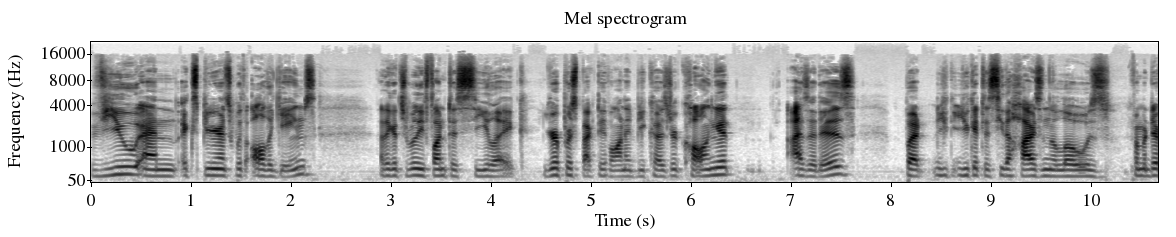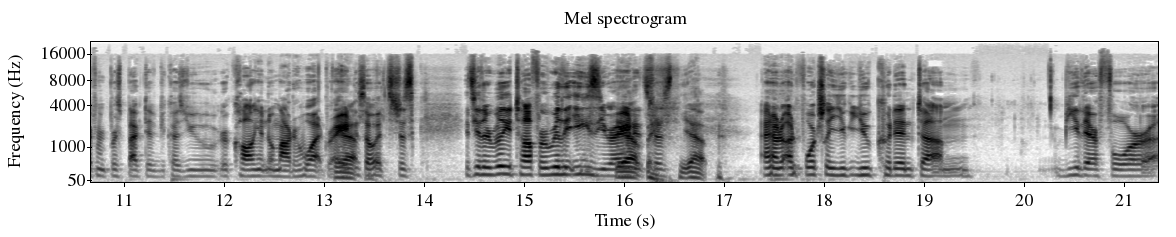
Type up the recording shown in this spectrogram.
view and experience with all the games. I think it's really fun to see like your perspective on it because you're calling it as it is, but you you get to see the highs and the lows from a different perspective because you you're calling it no matter what, right? Yeah. So it's just it's either really tough or really easy, right? Yep. It's just yep. and unfortunately you you couldn't um, be there for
